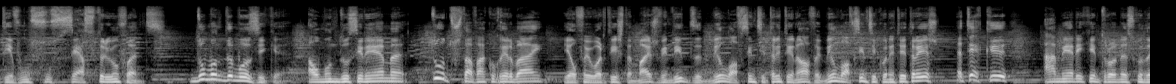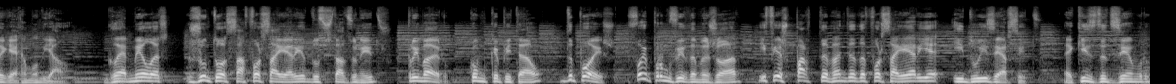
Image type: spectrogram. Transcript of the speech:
teve um sucesso triunfante. Do mundo da música ao mundo do cinema, tudo estava a correr bem. Ele foi o artista mais vendido de 1939 a 1943, até que a América entrou na Segunda Guerra Mundial. Glenn Miller juntou-se à Força Aérea dos Estados Unidos, primeiro como capitão, depois foi promovido a major e fez parte da banda da Força Aérea e do Exército. A 15 de dezembro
